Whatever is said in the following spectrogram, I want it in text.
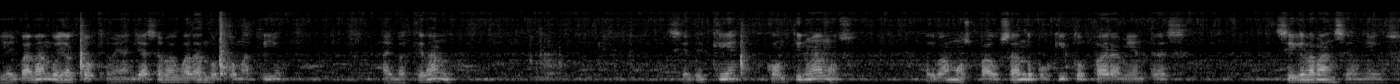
Y ahí va dando ya el toque, vean, ya se va guardando el tomatillo. Ahí va quedando. Así es de que continuamos. Ahí vamos pausando poquito para mientras sigue el avance, amigos.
